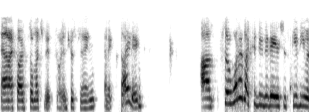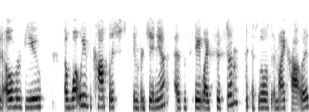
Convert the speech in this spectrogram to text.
and I find so much of it so interesting and exciting. Um, so what I'd like to do today is just give you an overview of what we've accomplished in Virginia as a statewide system, as well as in my college,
